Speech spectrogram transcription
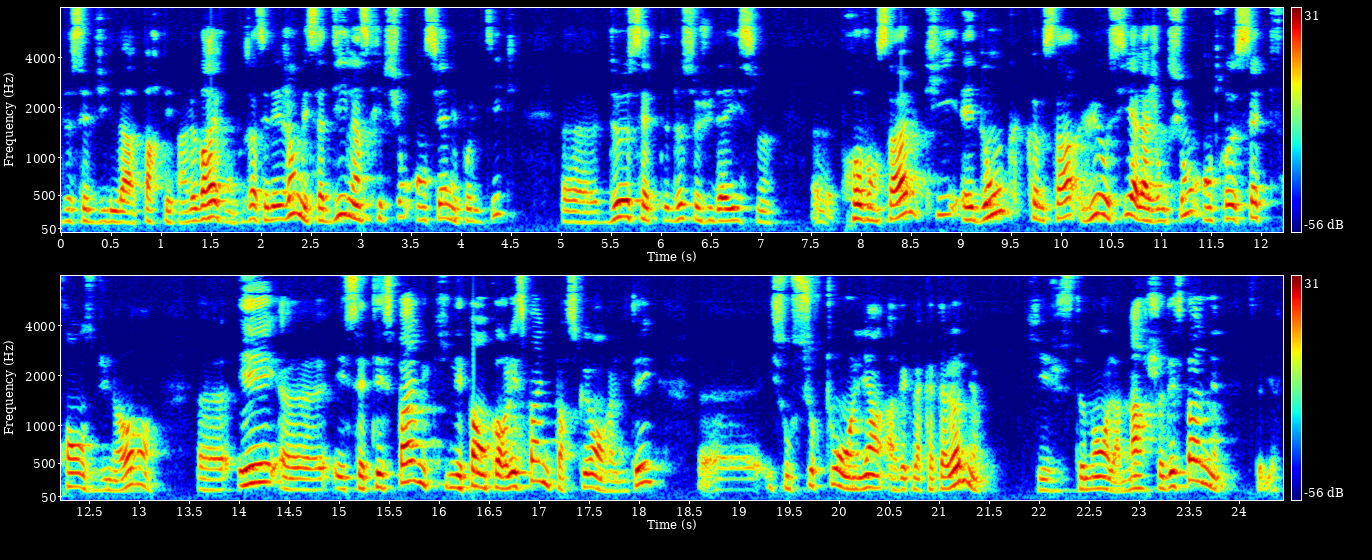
de cette ville-là par Pépin le Bref. Bon, tout ça, c'est des légendes, mais ça dit l'inscription ancienne et politique euh, de, cette, de ce judaïsme provençal, qui est donc, comme ça, lui aussi à la jonction entre cette France du Nord et, et cette Espagne qui n'est pas encore l'Espagne, parce que en réalité, ils sont surtout en lien avec la Catalogne, qui est justement la marche d'Espagne, c'est-à-dire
